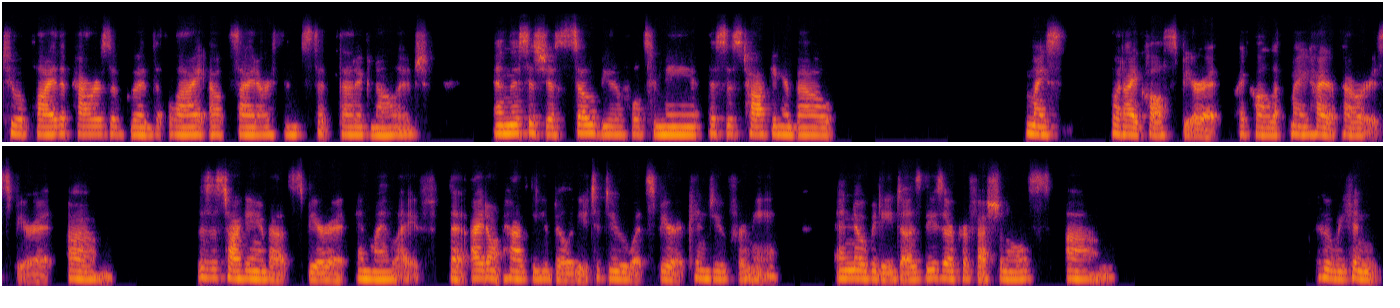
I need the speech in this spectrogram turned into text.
to apply the powers of good that lie outside our synthetic knowledge. And this is just so beautiful to me. This is talking about my what I call spirit. I call it my higher power is spirit. Um, this is talking about spirit in my life that I don't have the ability to do what spirit can do for me. And nobody does. These are professionals um, who we can,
